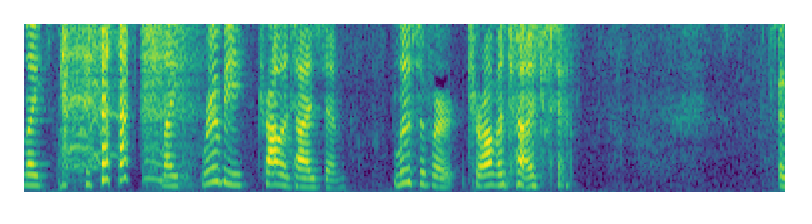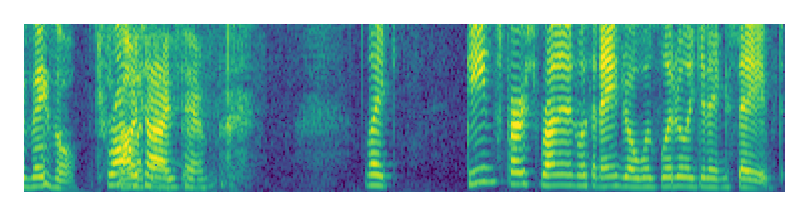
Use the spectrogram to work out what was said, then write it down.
like like Ruby traumatized him. Lucifer traumatized him. Azazel Traumatized, him. like Dean's first run in with an angel was literally getting saved.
